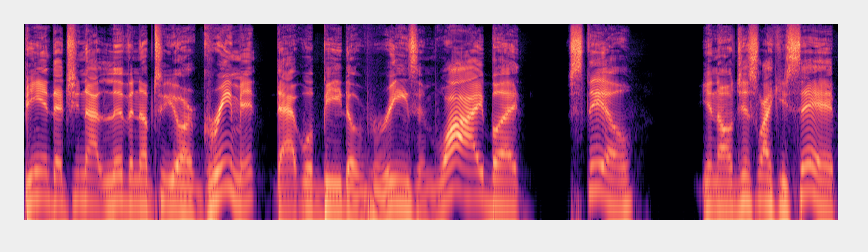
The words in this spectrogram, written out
being that you're not living up to your agreement, that will be the reason why. But still, you know, just like you said,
